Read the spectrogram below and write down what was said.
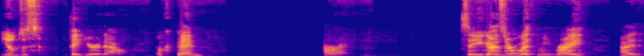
you'll just figure it out. Okay. All right. So you guys are with me, right? I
